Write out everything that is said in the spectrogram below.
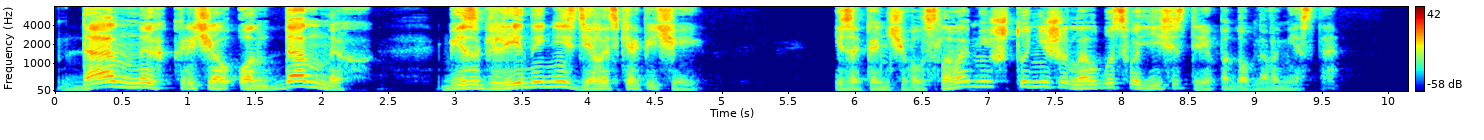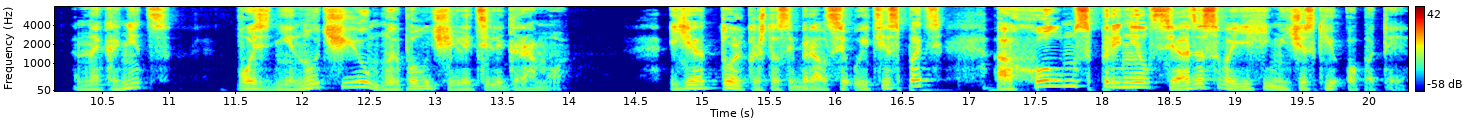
«Данных!» — кричал он. «Данных! Без глины не сделать кирпичей!» И заканчивал словами, что не желал бы своей сестре подобного места. Наконец, Поздней ночью мы получили телеграмму. Я только что собирался уйти спать, а Холмс принялся за свои химические опыты.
